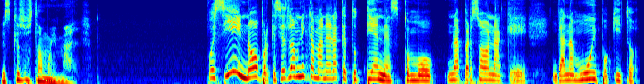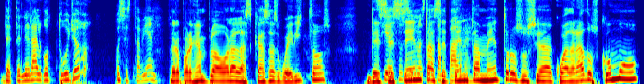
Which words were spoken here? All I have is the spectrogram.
Es que eso está muy mal. Pues sí, no, porque si es la única manera que tú tienes como una persona que gana muy poquito de tener algo tuyo, pues está bien. Pero, por ejemplo, ahora las casas huevitos de Sí, eso sí no 60, está tan 70 metros, o sea, cuadrados, ¿cómo?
